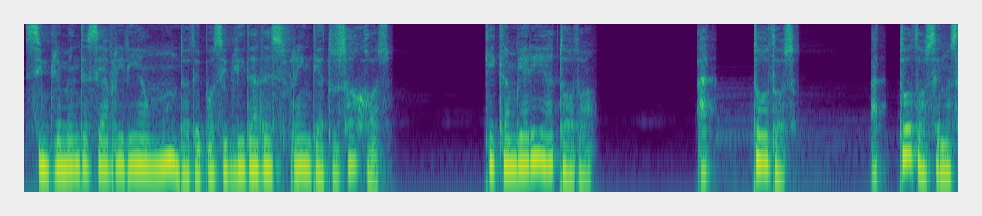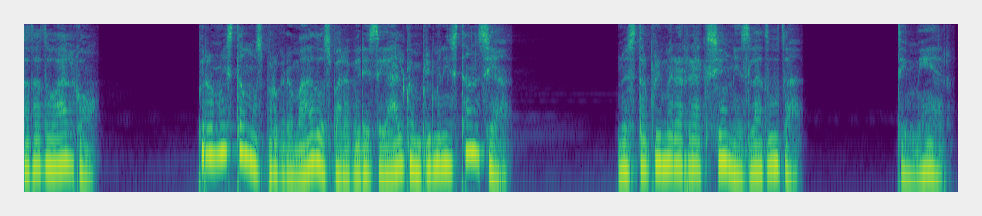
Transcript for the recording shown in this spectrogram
simplemente se abriría un mundo de posibilidades frente a tus ojos, que cambiaría todo. A todos, a todos se nos ha dado algo. Pero no estamos programados para ver ese algo en primera instancia. Nuestra primera reacción es la duda, temer,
